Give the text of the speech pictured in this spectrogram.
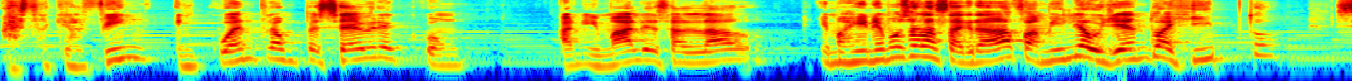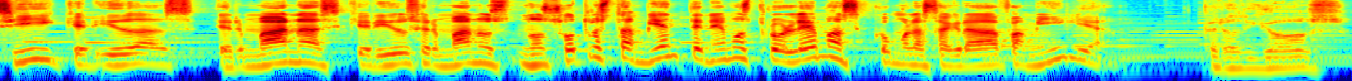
hasta que al fin encuentra un pesebre con animales al lado. Imaginemos a la Sagrada Familia huyendo a Egipto. Sí, queridas hermanas, queridos hermanos, nosotros también tenemos problemas como la Sagrada Familia pero Dios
